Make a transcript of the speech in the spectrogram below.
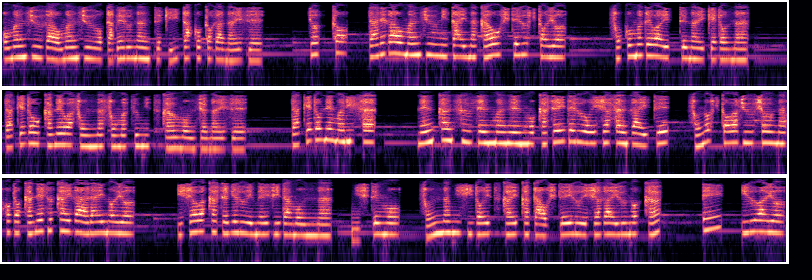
おまんじゅうがおまんじゅうを食べるなんて聞いたことがないぜ。ちょっと、誰がおまんじゅうみたいな顔してる人よ。そこまでは言ってないけどな。だけどお金はそんな粗末に使うもんじゃないぜ。だけどねマリサ。年間数千万円も稼いでるお医者さんがいて、その人は重症なほど金遣いが荒いのよ。医者は稼げるイメージだもんな。にしても、そんなにひどい使い方をしている医者がいるのか？ええいるわよ。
